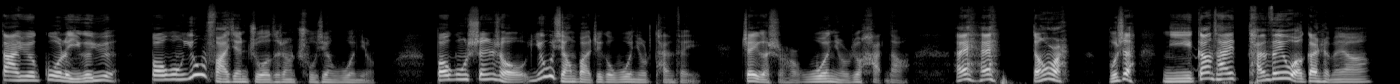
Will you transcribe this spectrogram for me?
大约过了一个月包公又发现桌子上出现蜗牛包公伸手又想把这个蜗牛弹飞这个时候蜗牛就喊道哎哎等会儿不是你刚才弹飞我干什么呀？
